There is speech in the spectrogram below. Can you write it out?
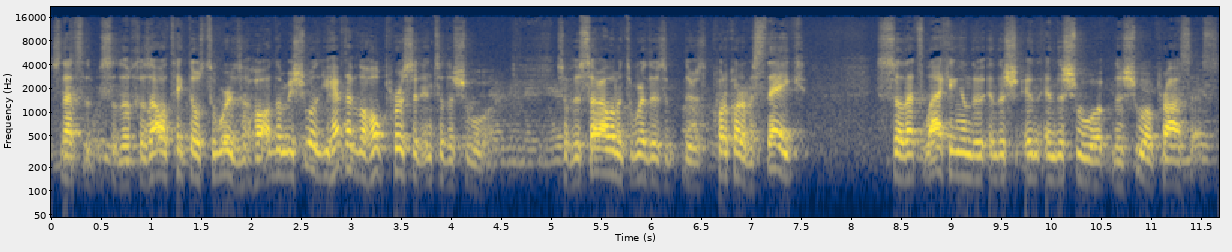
So that's the, so the Chazal take those two words. Ha'adam Bishua. You have to have the whole person into the Shua. So if there's some element to where there's there's quote unquote a mistake, so that's lacking in the in the in, in the shua the shua process.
